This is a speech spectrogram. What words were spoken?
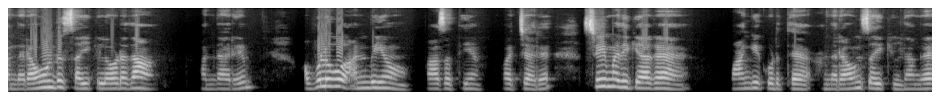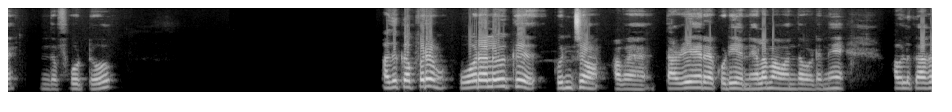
அந்த ரவுண்டு சைக்கிளோட தான் வந்தார். அவ்வளவு அன்பையும் பாசத்தையும் வச்சாரு. ஸ்ரீமதிக்காக வாங்கி கொடுத்த அந்த ரவுண்ட் சைக்கிள் தாங்க இந்த ஃபோட்டோ அதுக்கப்புறம் ஓரளவுக்கு கொஞ்சம் அவ தழையறக்கூடிய நிலைமை வந்த உடனே அவளுக்காக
